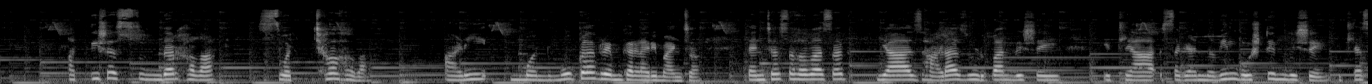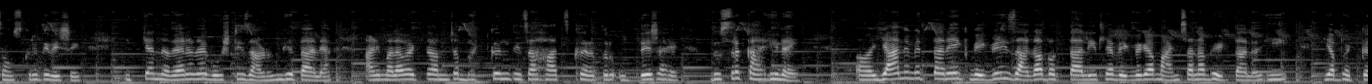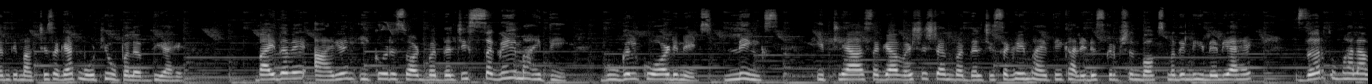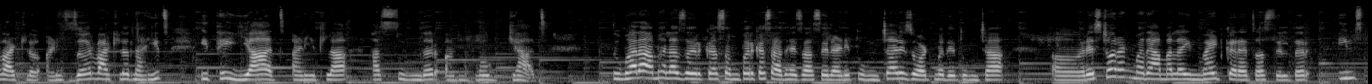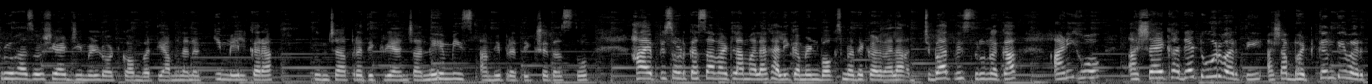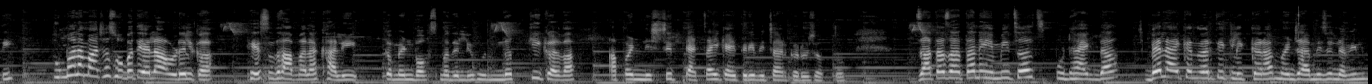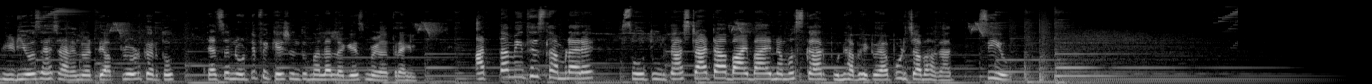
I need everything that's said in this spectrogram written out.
अतिशय सुंदर हवा स्वच्छ हवा आणि मनमोकळा प्रेम करणारी माणसं. त्यांच्या सहवासात या झाडा झुडपांविषयी इथल्या सगळ्या नवीन गोष्टींविषयी इथल्या संस्कृतीविषयी इतक्या नव्या नव्या गोष्टी जाणून घेता आल्या. आणि मला वाटतं आमच्या भटकंतीचा हाच खरं तर उद्देश आहे. दुसरं काही नाही. या निमित्ताने एक वेगळी जागा बघता आली इथल्या वेगवेगळ्या माणसांना भेटता आलं. ही या भटकंती मागची सगळ्यात मोठी उपलब्धी आहे. By the way Aryan eco resort बद्दलची सगळी माहिती गुगल कोऑर्डिनेट्स लिंक्स इथल्या सगळ्या वैशिष्ट्यांबद्दलची सगळी माहिती खाली डिस्क्रिप्शन बॉक्समध्ये लिहिलेली आहे. जर तुम्हाला वाटलं आणि जर वाटलं नाहीच इथे याच आणि इथला हा सुंदर अनुभव घ्याच. तुम्हाला आम्हाला जर का संपर्क साधायचा असेल आणि तुमच्या रिसॉर्टमध्ये तुमच्या रेस्टॉरंटमध्ये आम्हाला इन्व्हाइट करायचं असेल तर in Spruha Joshi at Gmail dot com वरती आम्हाला नक्की मेल करा. तुमच्या प्रतिक्रियांच्या नेहमीच आम्ही प्रतीक्षेत असतो. हा एपिसोड कसा वाटला मला खाली कमेंट बॉक्समध्ये कळवायला अजिबात विसरू नका. आणि हो अशा एखाद्या टूर वरती अशा भटकंतीवरती तुम्हाला माझ्यासोबत यायला आवडेल का? हे सुद्धा आम्हाला खाली कमेंट बॉक्समध्ये लिहून नक्की कळवा. आपण निश्चित त्याचाही काहीतरी विचार करू शकतो. जाता जाता नेहमीच पुन्हा एकदा बेल आयकन वरती क्लिक करा. म्हणजे आम्ही जे नवीन व्हिडिओज ह्या चॅनलवरती अपलोड करतो त्याचं नोटिफिकेशन तुम्हाला लगेच मिळत राहील. आत्ता मी इथेच थांबणार आहे. सो तुर्ता टाटा बाय बाय नमस्कार. पुन्हा भेटूया पुढच्या भागात. C you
